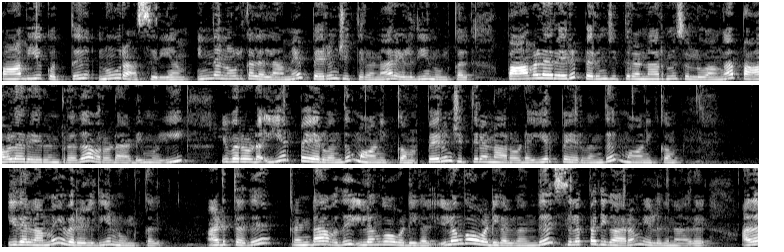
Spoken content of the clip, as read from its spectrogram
பாவிய கொத்து நூறாசிரியம். இந்த நூல்கள் எல்லாமே பெருஞ்சித்திரனார் எழுதிய நூல்கள். பாவலரேறு பெருஞ்சித்திரனார்னு சொல்லுவாங்க. பாவலரேறுன்றது அவரோட அடைமொழி. இவரோட இயற்பெயர் வந்து மாணிக்கம். பெருஞ்சித்திரனாரோட இயற்பெயர் வந்து மாணிக்கம். இதெல்லாமே இவர் எழுதிய நூல்கள். அடுத்தது ரெண்டாவது இளங்கோவடிகள். இளங்கோவடிகள் வந்து சிலப்பதிகாரம் எழுதினார். அது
